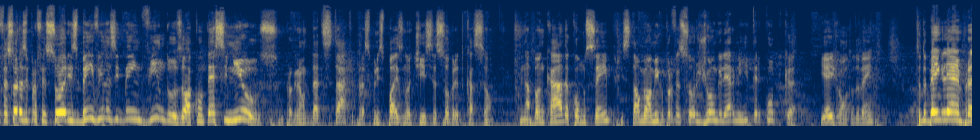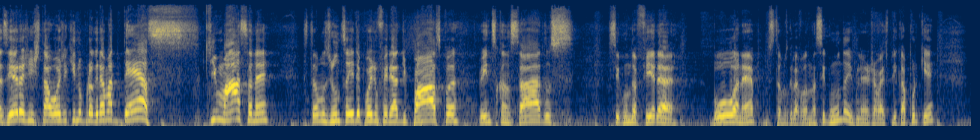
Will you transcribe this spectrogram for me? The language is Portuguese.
Professoras e professores, bem-vindas e bem-vindos ao Acontece News, um programa que dá destaque para as principais notícias sobre educação. E na bancada, como sempre, está o meu amigo professor João Guilherme Ritter Kupka. E aí, João, tudo bem? Tudo bem, Guilherme? Prazer, a gente está hoje aqui no programa 10. Que massa, né? Estamos juntos aí depois de um feriado de Páscoa, bem descansados. Segunda-feira boa, né? Estamos gravando na segunda e o Guilherme já vai explicar por quê.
